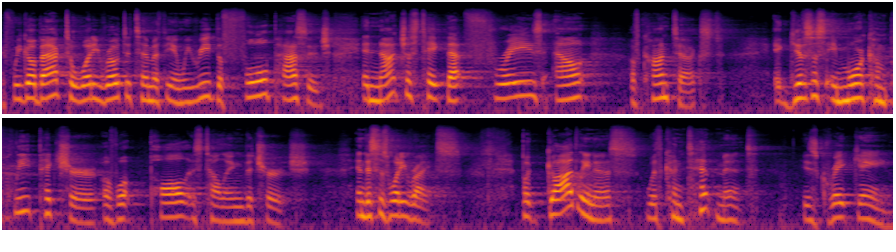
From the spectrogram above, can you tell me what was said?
if we go back to what he wrote to Timothy and we read the full passage and not just take that phrase out of context, it gives us a more complete picture of what Paul is telling the church. And this is what he writes But godliness with contentment is great gain.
